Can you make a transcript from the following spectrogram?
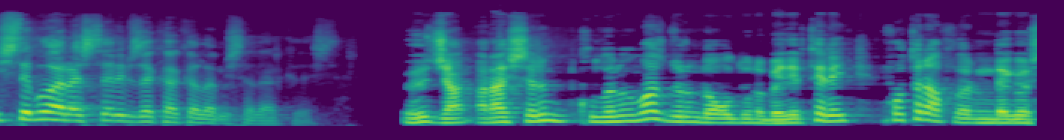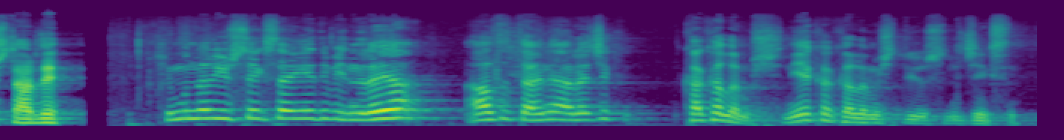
İşte bu araçları bize kakalamışlar arkadaşlar. Özcan, araçların kullanılmaz durumda olduğunu belirterek fotoğraflarını da gösterdi. Şimdi bunları 187 bin liraya 6 tane aracı kakalamış. Niye kakalamış diyorsun diyeceksin.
